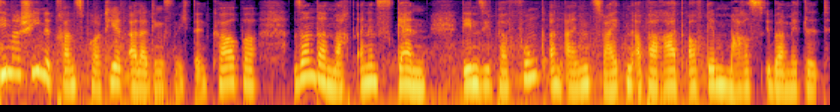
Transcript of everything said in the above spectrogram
Die Maschine transportiert allerdings nicht den Körper, sondern macht einen Scan, den sie per Funk an einen zweiten Apparat auf dem Mars übermittelt.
